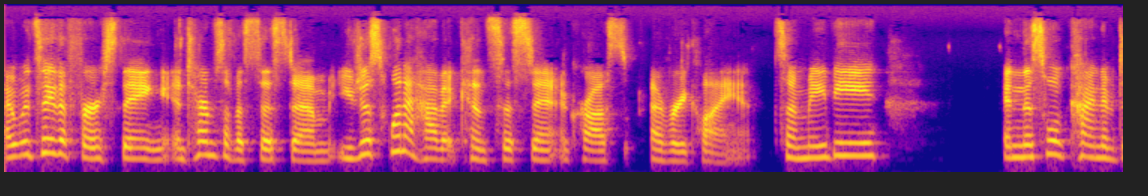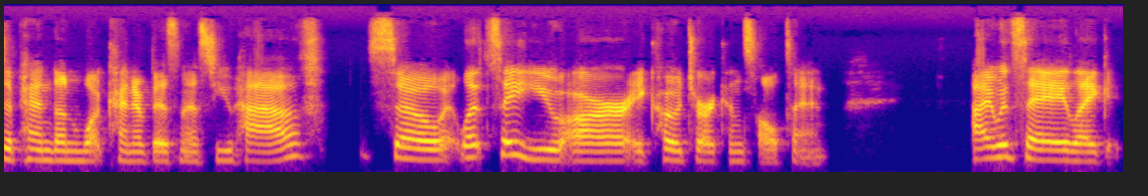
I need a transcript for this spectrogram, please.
i would say the first thing in terms of a system you just want to have it consistent across every client. So maybe and this will kind of depend on what kind of business you have. So let's say you are a coach or a consultant. I would say like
